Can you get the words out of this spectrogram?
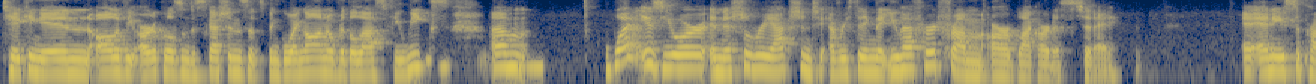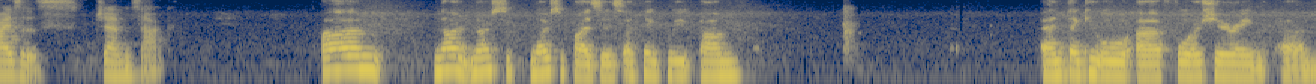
taking in all of the articles and discussions that's been going on over the last few weeks. Um, what is your initial reaction to everything that you have heard from our Black artists today? A- any surprises, Jem, Zach? Um, no, no, no surprises. I think we. Um, and thank you all uh, for sharing um,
